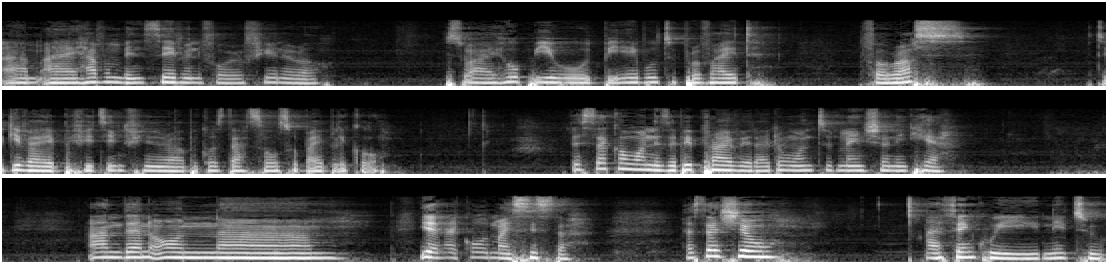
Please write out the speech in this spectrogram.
um, I haven't been saving for a funeral. So I hope you would be able to provide for us to give her a befitting funeral because that's also biblical. The second one is a bit private. I don't want to mention it here. And then on, um, yeah, I called my sister. I said, Sho, I think we need to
